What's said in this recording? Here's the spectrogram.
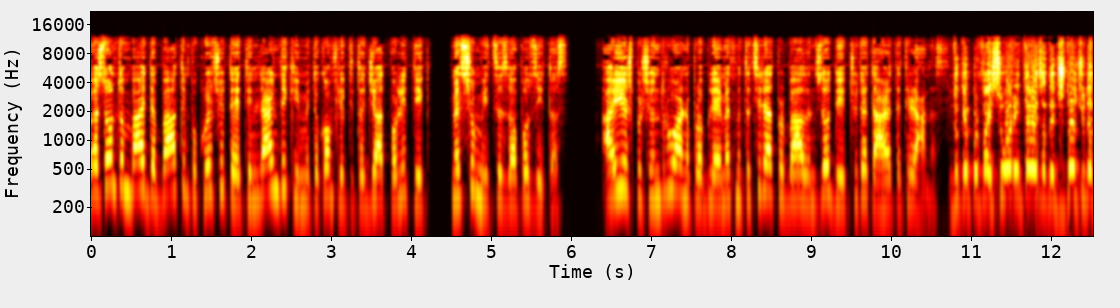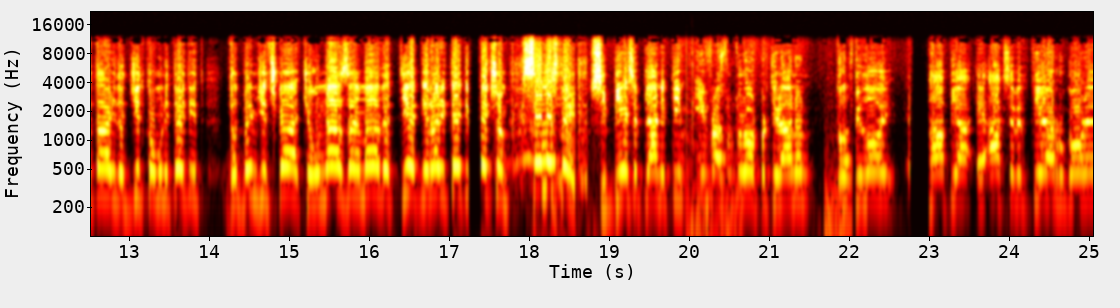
vazhdon të mbajë debatin për kryeqytetin larg ndikimit të konfliktit të gjatë politik mes shumicës dhe opozitës. Ai është përqendruar në problemet me të cilat përballen çdo ditë qytetarët e Tiranës. Duke përfaqësuar interesat e çdo qytetari dhe të gjithë komunitetit, do të bëjmë gjithçka që Unaza e Madhe të jetë një realitet i prekshëm sa më shpejt. Si pjesë e planit tim infrastrukturor për Tiranën, do të fillojë hapja e akseve të tjera rrugore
